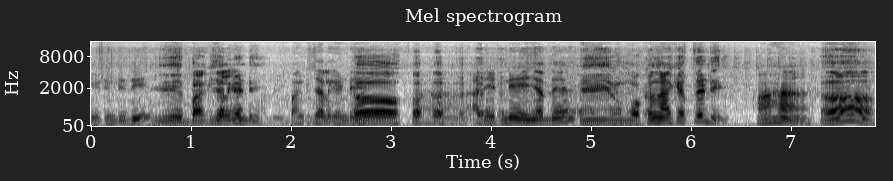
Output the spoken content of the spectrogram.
ఏంటండి ఇది? ఈ బంక జలగండి. బంక జలగండి. ఓ. అది ఏంటండి ఏం చేద్ది? ఈ మొక్కలు నాకెత్తండి. ఆహా. ఆ,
